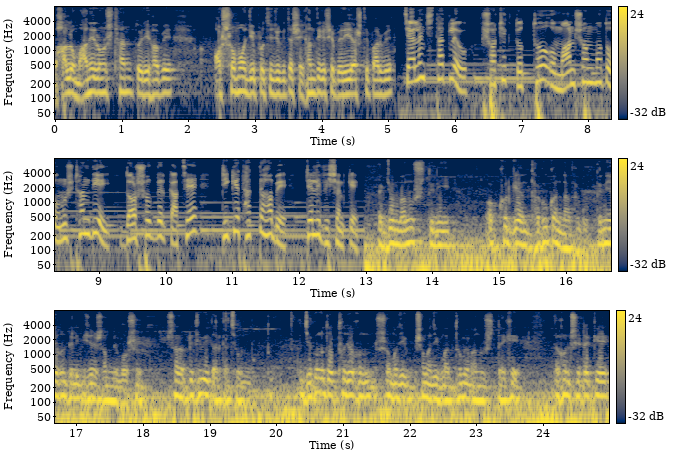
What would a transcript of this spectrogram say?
ভালো মানের অনুষ্ঠান তৈরি হবে অসম যে প্রতিযোগিতা সেখান থেকে সে বেরিয়ে আসতে পারবে। চ্যালেঞ্জ থাকলেও সঠিক তথ্য ও মানসম্মত অনুষ্ঠান দিয়েই দর্শকদের কাছে টিকে থাকতে হবে টেলিভিশনকে। একজন মানুষ তিনি অক্ষর জ্ঞান থাকুক আর না থাকুক তিনি যখন টেলিভিশনের সামনে বসেন সারা পৃথিবী তার কাছে উন্মুক্ত। যে কোনো তথ্য যখন সামাজিক সামাজিক মাধ্যমে মানুষ দেখে তখন সেটাকে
